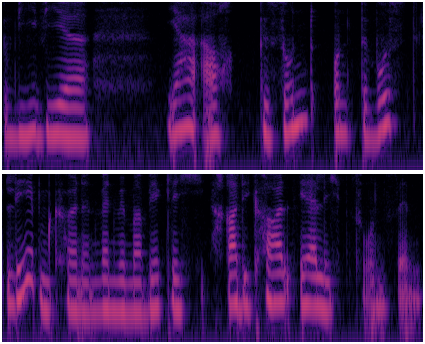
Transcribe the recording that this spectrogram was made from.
wie wir ja auch gesund und bewusst leben können, wenn wir mal wirklich radikal ehrlich zu uns sind.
